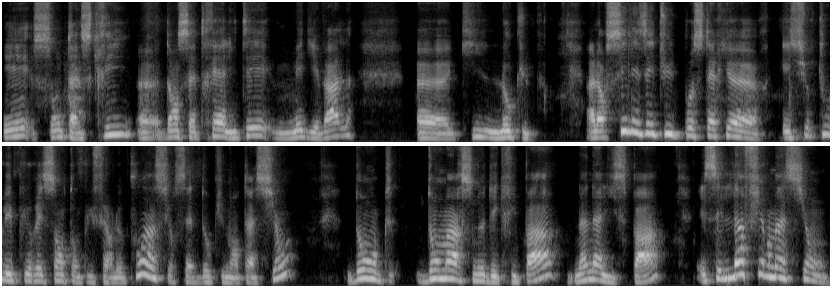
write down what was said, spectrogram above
et sont inscrits dans cette réalité médiévale qui l'occupe. Alors, si les études postérieures et surtout les plus récentes ont pu faire le point sur cette documentation, donc dont Mars ne décrit pas, n'analyse pas, et c'est l'affirmation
